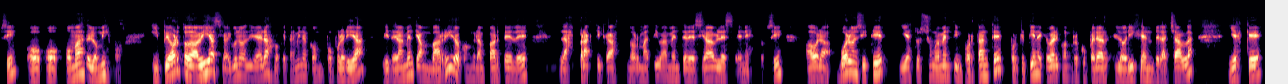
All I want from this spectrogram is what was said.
¿sí? O, o más de lo mismo. Y peor todavía si algunos liderazgos que terminan con popularidad literalmente han barrido con gran parte de las prácticas normativamente deseables en esto, ¿sí? Ahora, vuelvo a insistir, y esto es sumamente importante porque tiene que ver con recuperar el origen de la charla, y es que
